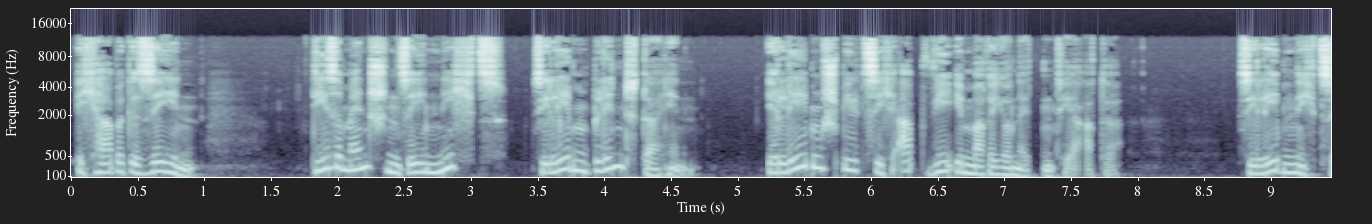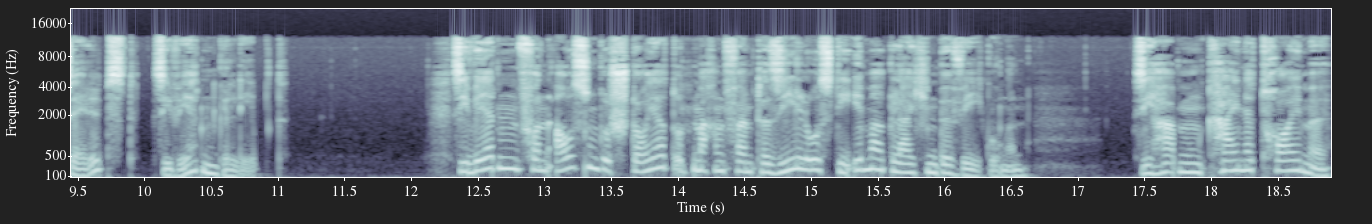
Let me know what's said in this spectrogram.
ich habe gesehen. Diese Menschen sehen nichts, sie leben blind dahin. Ihr Leben spielt sich ab wie im Marionettentheater. Sie leben nicht selbst, sie werden gelebt. Sie werden von außen gesteuert und machen fantasielos die immer gleichen Bewegungen. Sie haben keine Träume,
